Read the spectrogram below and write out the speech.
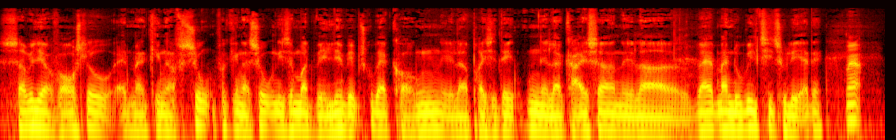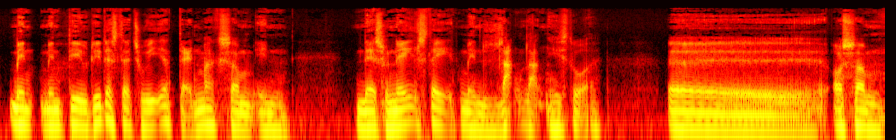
så vil jeg jo foreslå, at man generation for generation ligesom måtte vælge, hvem skulle være kongen, eller præsidenten, eller kejseren, eller hvad man nu vil titulere det. Ja. Men, men det er jo det, der statuerer Danmark som en nationalstat med en lang, lang historie. Øh, og som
